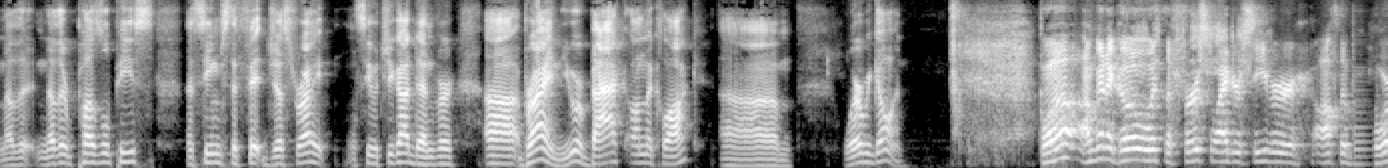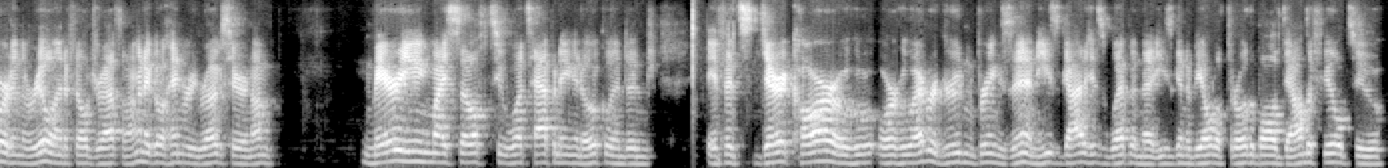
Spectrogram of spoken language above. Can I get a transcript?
another another puzzle piece that seems to fit just right. We'll see what you got, Denver. Uh, Brian, you are back on the clock. Um, where are we going? Well, I'm going to go with the first wide receiver off the board in the real NFL draft, and I'm going to go Henry Ruggs here, and I'm marrying myself to what's happening in Oakland. And if it's Derek Carr or, who, or whoever Gruden brings in, he's got his weapon that he's going to be able to throw the ball down the field to.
